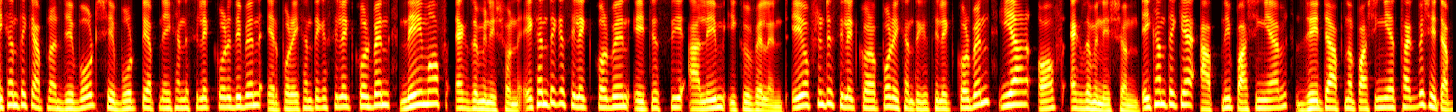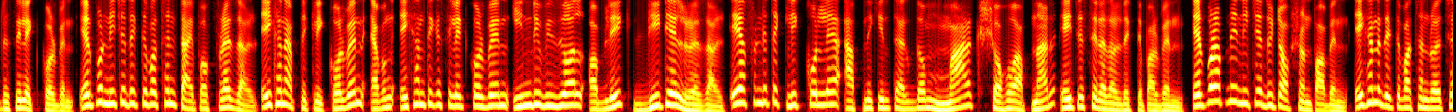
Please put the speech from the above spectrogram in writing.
এখান থেকে আপনার যে বোর্ড সেই বোর্ডটি আপনি এখানে সিলেক্ট করে দিবেন, এরপর এখান থেকে সিলেক্ট করবেন নেম অফ এক্সামিনেশন এখান থেকে সিলেক্ট করবেন এইচএসসি আলিম ইকুইভ্যালেন্ট এই অপশনটি সিলেক্ট করার পর এখান থেকে সিলেক্ট করবেন ইয়ার অফ এক্সামিনেশন এখান থেকে আপনি পাসিং ইয়ার যেটা আপনার পাসিং ইয়ার থাকবে, সেটা আপনি সিলেক্ট করবেন। এরপর নিচে দেখতে পাচ্ছেন টাইপ অফ রেজাল্ট এখানে আপনি ক্লিক করবেন এবং এখান থেকে সিলেক্ট করবেন ইন্ডিভিজুয়াল অবলিক ডিটেল রেজাল্ট এই অপশনটিতে ক্লিক করলে আপনি কিন্তু একদম মার্ক সহ আপনার এইচএসসি রেজাল্ট দেখতে পারবেন। এরপর আপনি নিচে দুইটা অপশন পাবেন। এখানে দেখতে পাচ্ছেন রয়েছে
